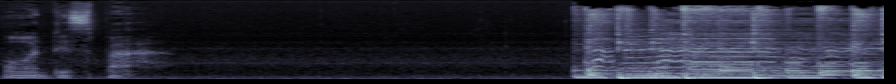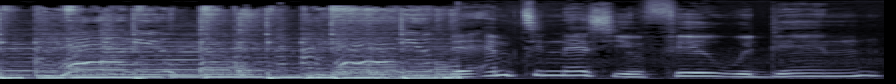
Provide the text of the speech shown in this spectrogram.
or despair. The emptiness you feel within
